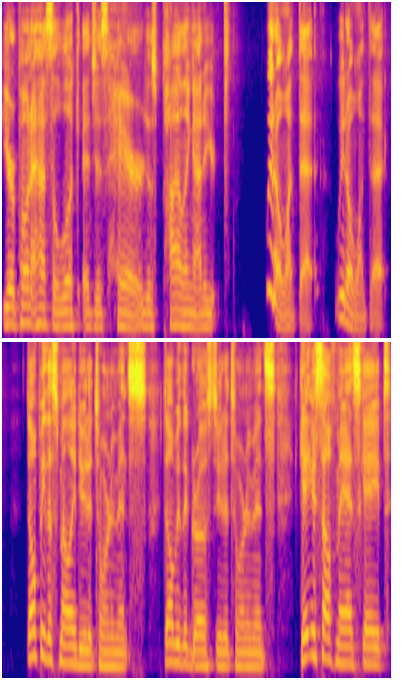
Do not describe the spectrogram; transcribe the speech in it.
your opponent has to look at just hair just piling out of your. We don't want that. We don't want that. Don't be the smelly dude at tournaments. Don't be the gross dude at tournaments. Get yourself Manscaped.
